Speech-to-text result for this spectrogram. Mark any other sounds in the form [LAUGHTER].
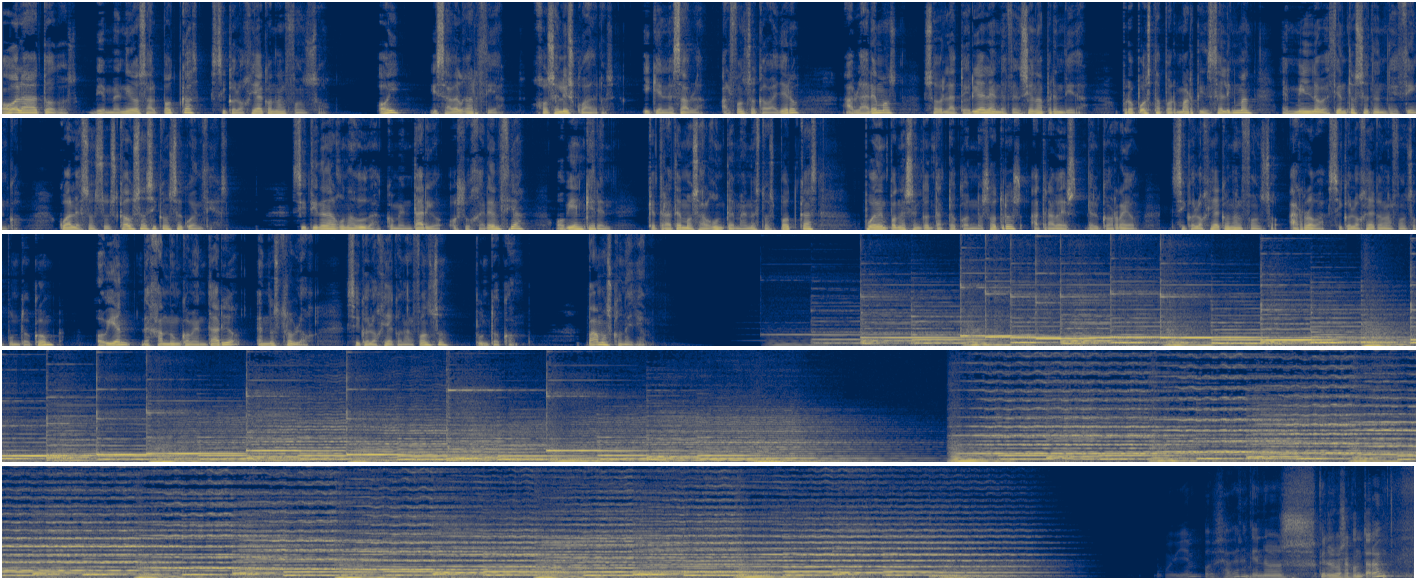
Hola a todos, bienvenidos al podcast Psicología con Alfonso. Hoy, Isabel García, José Luis Cuadros y quien les habla, Alfonso Caballero, hablaremos sobre la teoría de la indefensión aprendida, propuesta por Martin Seligman en 1975, cuáles son sus causas y consecuencias. Si tienen alguna duda, comentario o sugerencia, o bien quieren que tratemos algún tema en estos podcasts, pueden ponerse en contacto con nosotros a través del correo psicologiaconalfonso.com o bien dejando un comentario en nuestro blog psicologiaconalfonso.com. Vamos con ello.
